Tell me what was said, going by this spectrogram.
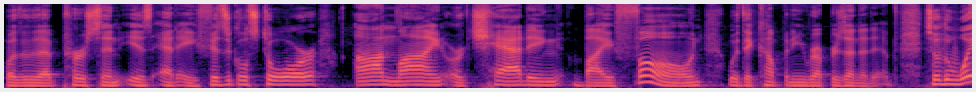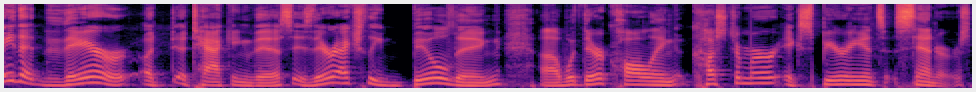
whether that person is at a physical store, online, or chatting by phone with a company representative. So the way that they're a- attacking this is they're actually building uh, what they're calling customer experience centers.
